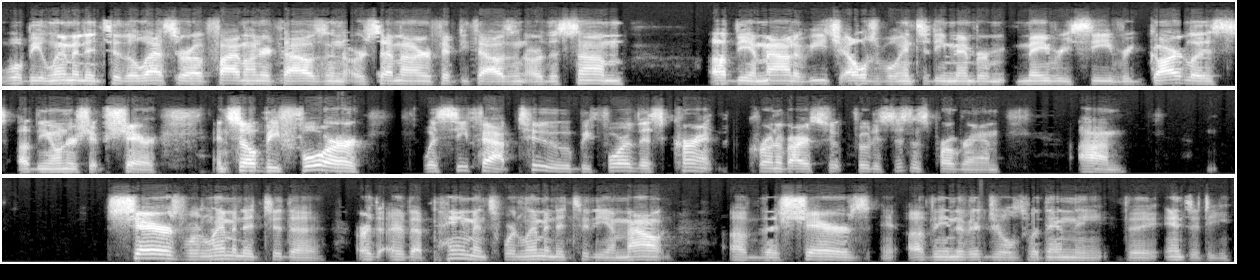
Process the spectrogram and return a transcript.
will be limited to the lesser of 500,000 or 750,000 or the sum of the amount of each eligible entity member may receive regardless of the ownership share. And so before with CFAP 2, before this current coronavirus food assistance program, um, shares were limited to the or, the, or the payments were limited to the amount of the shares of the individuals within the, the entity.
